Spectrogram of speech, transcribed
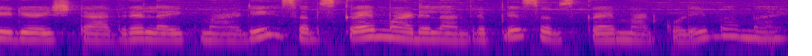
ವಿಡಿಯೋ ಇಷ್ಟ ಆದರೆ ಲೈಕ್ ಮಾಡಿ, ಸಬ್ಸ್ಕ್ರೈಬ್ ಮಾಡಿಲ್ಲ ಅಂದರೆ ಪ್ಲೀಸ್ ಸಬ್ಸ್ಕ್ರೈಬ್ ಮಾಡ್ಕೊಳ್ಳಿ. ಬಾಯ್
